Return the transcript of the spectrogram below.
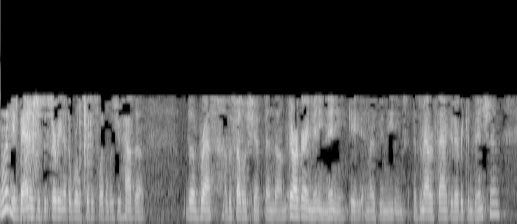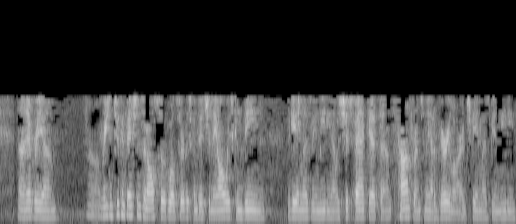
One of the advantages of serving at the World Service level is you have the the breadth of the fellowship, and um, there are very many, many gay and lesbian meetings. As a matter of fact, at every convention, uh, every um, uh, Region Two conventions, and also at World Service Convention, they always convene a gay and lesbian meeting. I was just back at um, the conference, and they had a very large gay and lesbian meeting.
